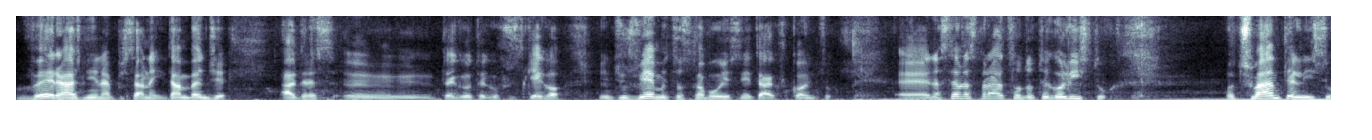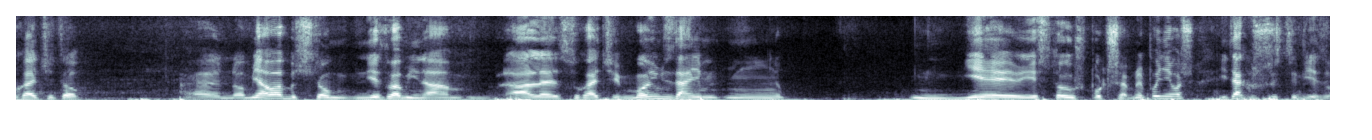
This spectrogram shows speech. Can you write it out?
wyraźnie napisane i tam będzie adres y, tego, tego wszystkiego, więc już wiemy, co z Tobą jest nie tak w końcu. E, następna sprawa co do tego listu. Otrzymałem ten list, słuchajcie, to e, no miała być to niezła mina, ale słuchajcie, moim zdaniem mm, nie jest to już potrzebne, ponieważ i tak już wszyscy wiedzą.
